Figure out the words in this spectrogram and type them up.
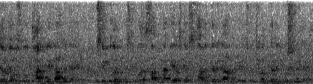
जब जब उसको उत्थान के लिए काम न करें उसकी पुनर् उसकी पुनर्स्थापना के उसके स्थापित करने काम न करें उसको जीवन करने की कोशिश न करें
